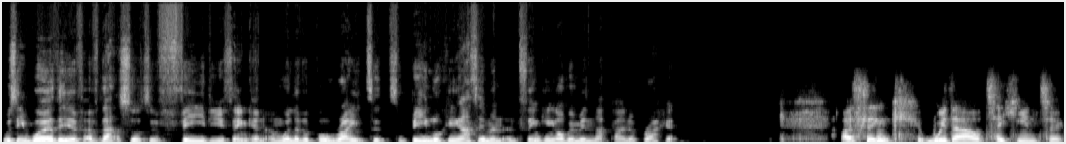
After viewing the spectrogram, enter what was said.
was he worthy of, of that sort of fee, do you think? And, and were Liverpool right to, to be looking at him and, and thinking of him in that kind of bracket? I think without taking into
